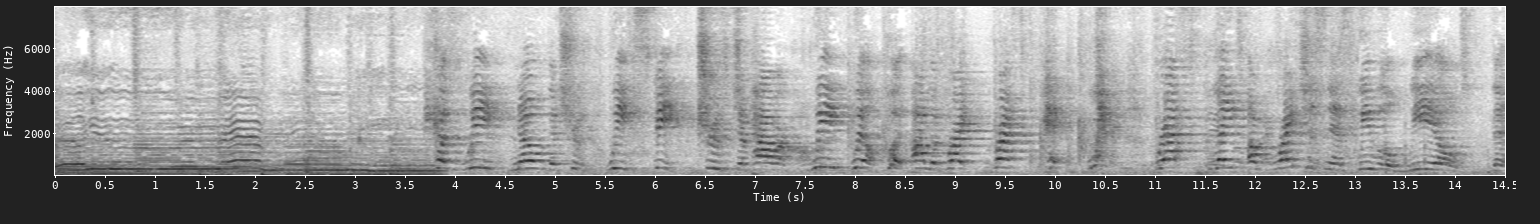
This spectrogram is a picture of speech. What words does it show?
Because truth to power. We will put on the bright breast breastplate of righteousness. We will wield the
